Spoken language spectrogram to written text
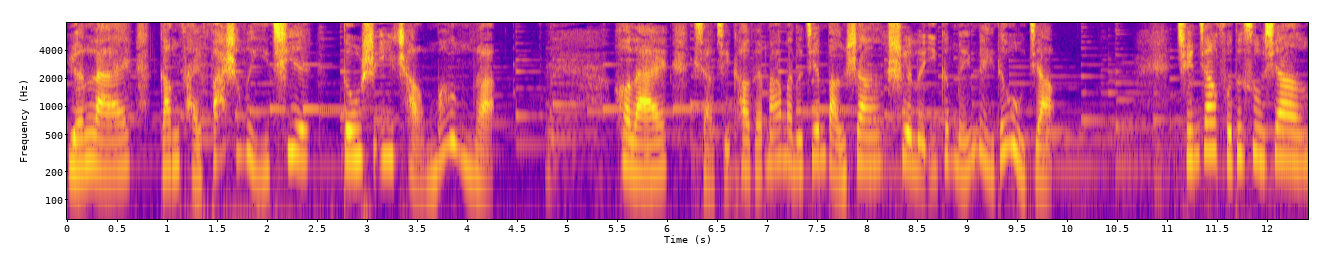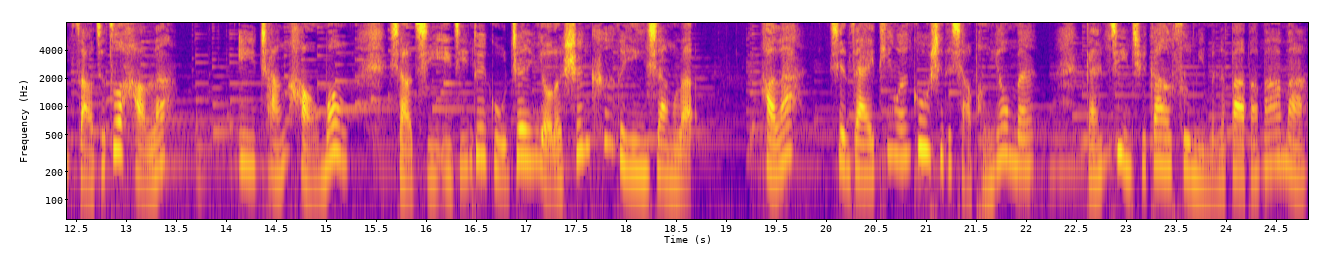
原来刚才发生的一切都是一场梦啊！后来，小琪靠在妈妈的肩膀上睡了一个美美的午觉。全家福的塑像早就做好了，一场好梦，小琪已经对古镇有了深刻的印象了。好啦，现在听完故事的小朋友们，赶紧去告诉你们的爸爸妈妈，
